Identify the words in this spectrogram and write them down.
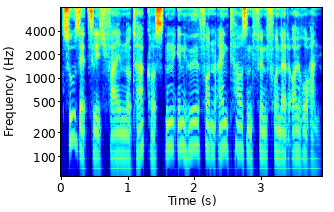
Zusätzlich fallen Notarkosten in Höhe von 1500 Euro an.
